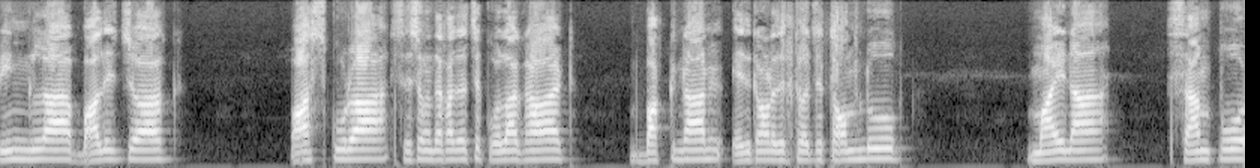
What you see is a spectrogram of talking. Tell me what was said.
পিংলা, বালিচক, পাঁশকুড়া, সেই সঙ্গে দেখা যাচ্ছে কোলাঘাট বাকনান এদিকে আমরা দেখতে পাচ্ছি তমলুক, মাইনা, শ্যামপুর,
